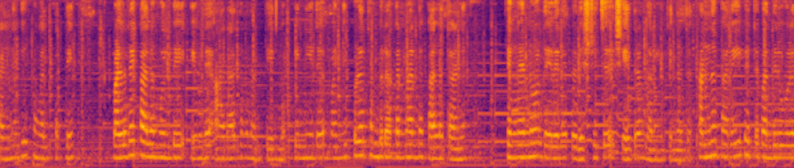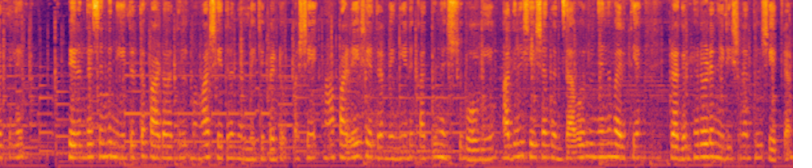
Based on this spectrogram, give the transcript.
കണ്ണകി സങ്കല്പത്തെ വളരെ കാലം മുൻപേ ഇവിടെ ആരാധന നടത്തിയിരുന്നു. പിന്നീട് മഞ്ഞിപ്പുഴ തമ്പുരാക്കന്മാരുടെ കാലത്താണ് ചെങ്ങന്നൂർ ദേവത പ്രതിഷ്ഠിച്ച് ക്ഷേത്രം നിർമ്മിക്കുന്നത്. അന്ന് പറയിപ്പെട്ട പന്തിരുകുലത്തിലെ പെരുന്തച്ഛന്റെ നേതൃത്വ പാടവത്തിൽ മഹാക്ഷേത്രം നിർമ്മിക്കപ്പെട്ടു. പക്ഷേ ആ പഴയ ക്ഷേത്രം പിന്നീട് കത്തി നശിച്ചു പോവുകയും അതിനുശേഷം തഞ്ചാവൂരിൽ നിന്ന് വരുത്തിയ പ്രഗത്ഭരുടെ നിരീക്ഷണത്തിൽ ക്ഷേത്രം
